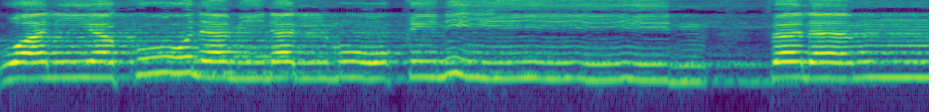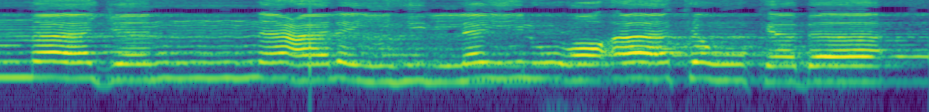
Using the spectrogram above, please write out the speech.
وليكون من الموقنين فلما جن عليه الليل رأى كوكبا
